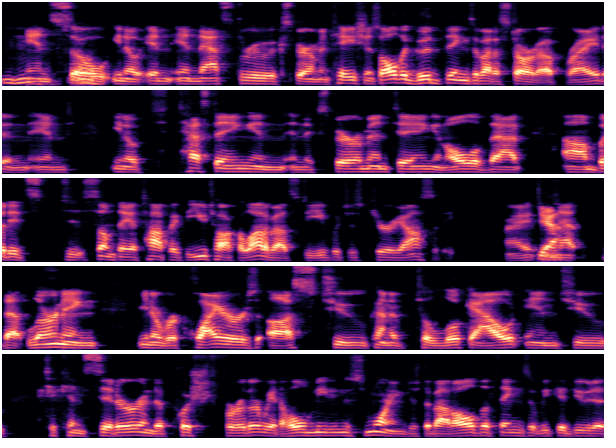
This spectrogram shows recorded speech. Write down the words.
Mm-hmm. And so, oh. you know, and, and that's through experimentation. It's all the good things about a startup, right? And, and, you know, t- testing and, and experimenting and all of that. Um, but it's something, a topic that you talk a lot about, Steve, which is curiosity, right? Yeah. And that, that learning, you know, requires us to kind of to look out and to to consider and to push further. We had a whole meeting this morning just about all the things that we could do to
